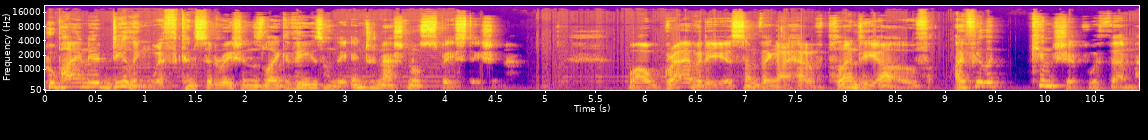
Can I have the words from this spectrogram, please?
who pioneered dealing with considerations like these on the International Space Station. While gravity is something I have plenty of, I feel a kinship with them,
